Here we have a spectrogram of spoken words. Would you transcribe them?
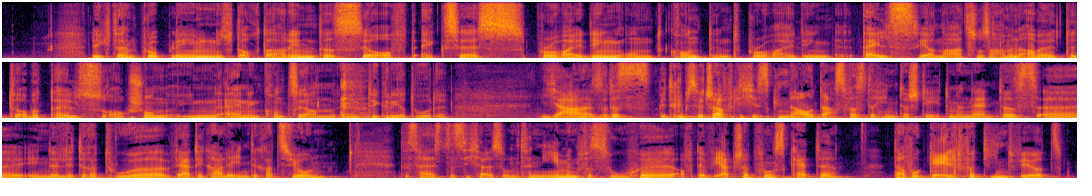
Liegt ein Problem nicht auch darin, dass sehr oft Access Providing und Content Providing teils sehr nah zusammenarbeitet, aber teils auch schon in einen Konzern integriert wurde? Ja, also das betriebswirtschaftlich ist genau das, was dahinter steht. Man nennt das äh, in der Literatur vertikale Integration. Das heißt, dass ich als Unternehmen versuche, auf der Wertschöpfungskette, da wo Geld verdient wird,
